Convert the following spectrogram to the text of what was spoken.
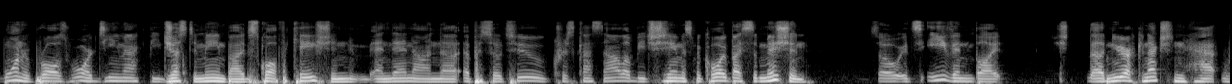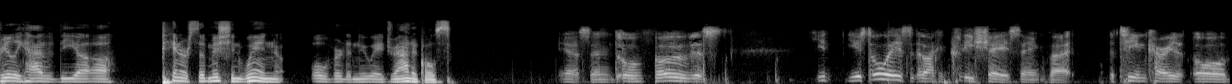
one of Brawl's War, D-Mac beat Justin Maine by disqualification, and then on uh, episode two, Chris Castanalo beat Seamus McCoy by submission. So it's even, but the New York Connection ha- really have the uh, pin or submission win over the New Age Radicals. yes, and although this, you, it's always like a cliche saying that a team carries or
